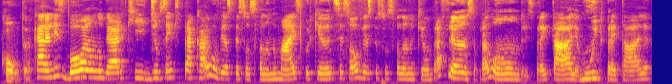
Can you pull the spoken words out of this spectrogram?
conta? Cara, Lisboa é um lugar que de uns tempos pra cá eu ouvi as pessoas falando mais, porque antes você só ouvia as pessoas falando que iam pra França, pra Londres, pra Itália, muito pra Itália.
